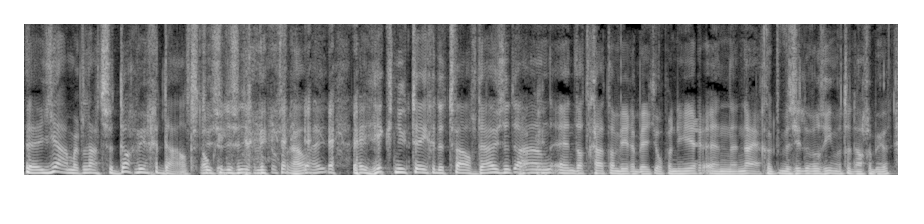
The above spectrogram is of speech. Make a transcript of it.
Uh, ja, maar de laatste dag weer gedaald. Okay. Dus het is een ingewikkeld verhaal. Hij, hij hikt nu tegen de 12.000 aan. Okay. En dat gaat dan weer een beetje op en neer. En uh, nou ja, goed, we zullen wel zien wat er dan gebeurt.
